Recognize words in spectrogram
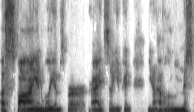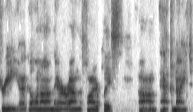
a spy in Williamsburg, right? So you can, you know, have a little mystery uh, going on there around the fireplace um, at night.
